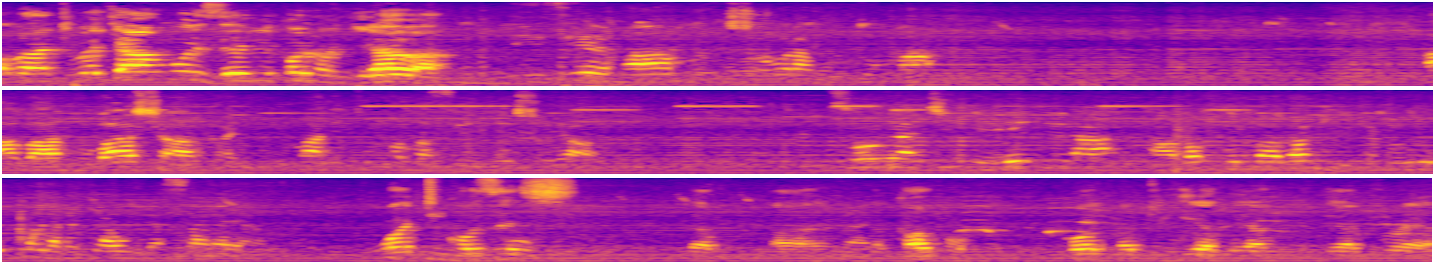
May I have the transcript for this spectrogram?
abantu bakyambuuza emikono ngiraba nizihe mpamvu zishobora gutuma abantu bashakanye imana itumva amasengesho yabo nsonga ki ereetera abafumba babiri nga takyawulira sala yaabwe what causes the, uh, the couple God not to hear their, their prayer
